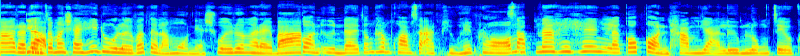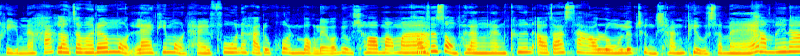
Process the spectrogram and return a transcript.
5 ระดับเดี๋ยวจะมาใช้ให้ดูเลยว่าแต่ละโหมดเนี่ยช่วยเรื่องอะไรบ้างก่อนอื่นใดต้องทำความสะอาดผิวให้พร้อมซับหน้าให้แห้งแล้วก็ก่อนทำอย่าลืมลงเจลครีมนะคะ เราจะมาเริ่มโหมดแรกที่โหมดไฮฟูนะคะ ทุกคนบอกเลยว่าบิวชอบมากๆเขาจะส่งพลังงานขึ้นอัลตราซาวลงลึกถึงชั้นผิวสแมัทำให้หน้า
